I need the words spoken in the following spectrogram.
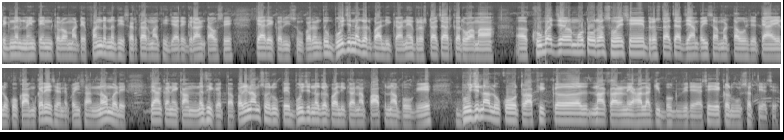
સિગ્નલ મેન્ટેન કરવા માટે ફંડ નથી, સરકારમાંથી જ્યારે ગ્રાન્ટ આવશે ત્યારે કરીશું. પરંતુ ભુજ નગરપાલિકાને ભ્રષ્ટાચાર કરવામાં ખૂબ જ મોટો રસ હોય છે. ભ્રષ્ટાચાર જ્યાં પૈસા મળતા હોય છે, ત્યાં એ લોકો કામ કરે છે અને પૈસા ન મળે, ત્યાં કને કામ નથી કરતા. પરિણામ સ્વરૂપે ભુજ નગરપાલિકાના પાપના ભોગે. ભુજના લોકો ટ્રાફિકના કારણે હાલાકી ભોગવી રહ્યા છે. એ કડવું સત્ય છે.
